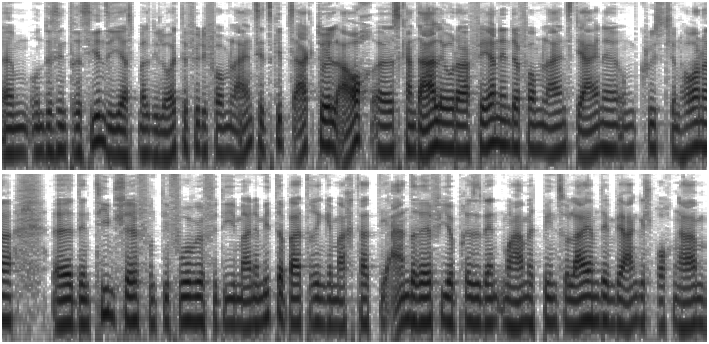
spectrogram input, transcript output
Ähm, und es interessieren sich erstmal die Leute für die Formel 1. Jetzt gibt es aktuell auch äh, Skandale oder Affären in der Formel 1. Die eine um Christian Horner, äh, den Teamchef und die Vorwürfe, die ihm eine Mitarbeiterin gemacht hat. Die andere für Präsident Mohammed bin Sulayem, den wir angesprochen haben,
